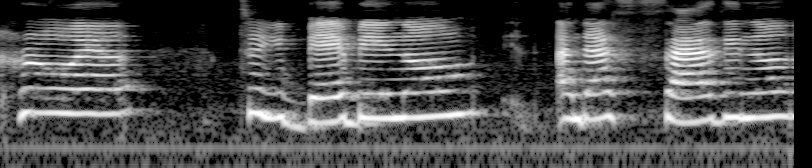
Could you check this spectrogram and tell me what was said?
cruel to your baby you know? And that's sad you know?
